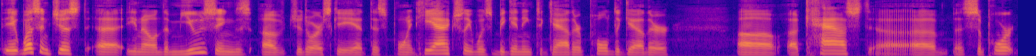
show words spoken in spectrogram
it wasn't just uh, you know the musings of Jodorowsky at this point. He actually was beginning to gather, pulled together uh, a cast, uh, a support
